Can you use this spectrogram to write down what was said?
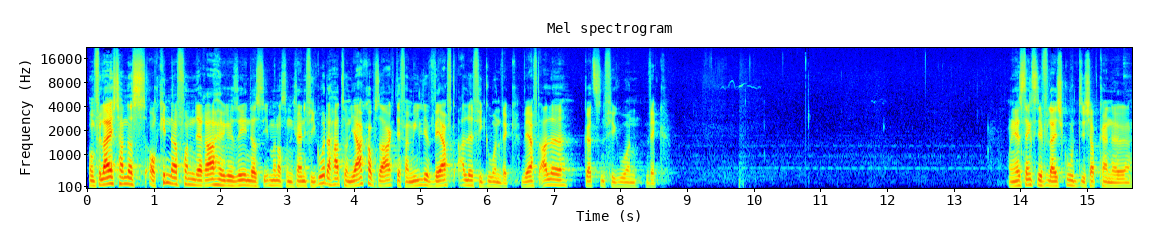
Und vielleicht haben das auch Kinder von der Rahel gesehen, dass sie immer noch so eine kleine Figur da hatte. Und Jakob sagt der Familie, werft alle Figuren weg. Werft alle Götzenfiguren weg. Und jetzt denkst du dir vielleicht, gut, ich habe keine,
